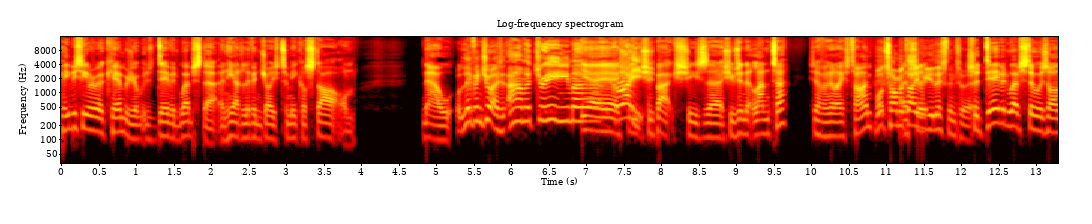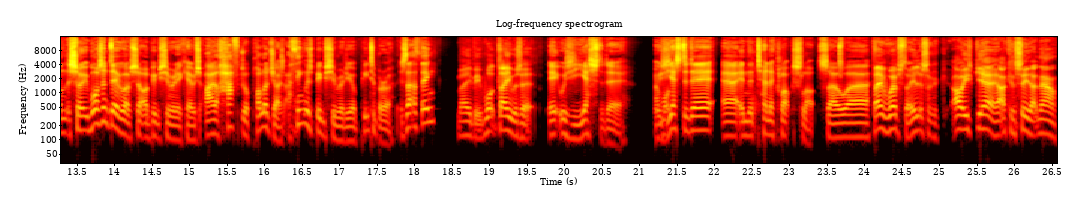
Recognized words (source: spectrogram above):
BBC Radio Cambridge it was David Webster, and he had Livin' Joy's Tameka Starr on. Now, well, live and joy. I said, I'm a dreamer. yeah, yeah, great. she- she's back. She's uh, she was in Atlanta. She's having a nice time. what time of Uh, day so- were you listening to it? So David Webster was on. So it wasn't David Webster on BBC Radio Cambridge. I'll have to apologise. I think it was BBC Radio Peterborough. Is that a thing? Maybe. What day was it? It was yesterday. It was yesterday uh, in the ten o'clock slot. So uh, David Webster. He looks like a. Oh, he's yeah. I can see that now.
